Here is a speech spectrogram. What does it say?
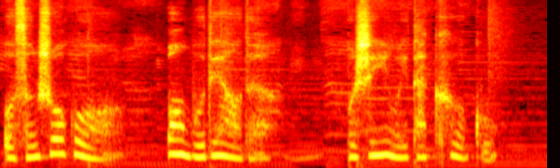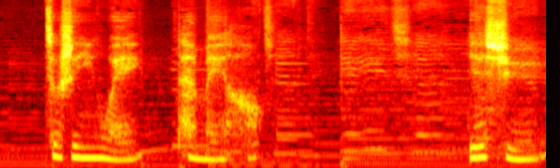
我曾说过，忘不掉的，不是因为太刻骨，就是因为太美好。也许，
